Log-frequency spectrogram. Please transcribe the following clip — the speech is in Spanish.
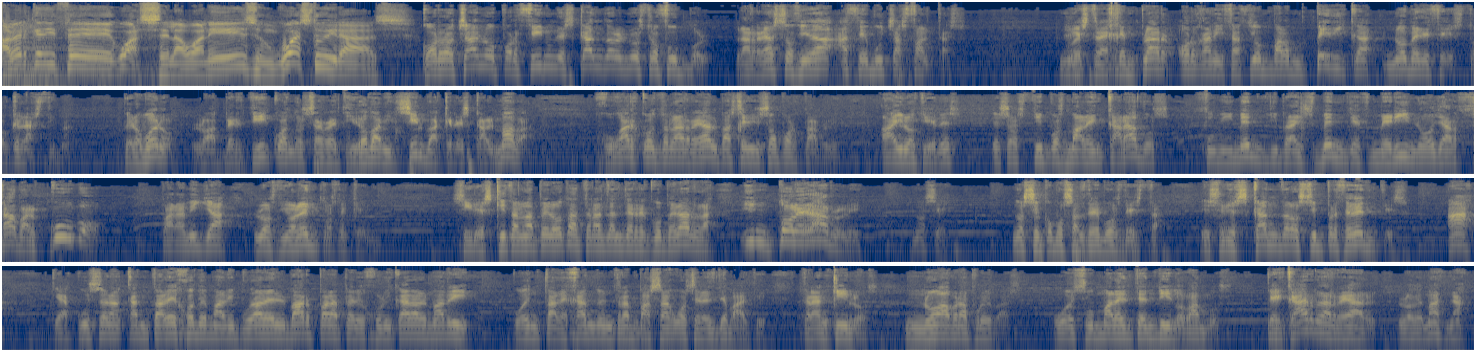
A ver qué dice Guas, el aguanís. Guas, tú dirás. Corrochano, por fin un escándalo en nuestro fútbol. La Real Sociedad hace muchas faltas. Nuestra ejemplar organización balompédica no merece esto, qué lástima. Pero bueno, lo advertí cuando se retiró David Silva, que les calmaba. Jugar contra la Real va a ser insoportable. Ahí lo tienes, esos tipos mal encarados, Zubimendi, Brais Méndez, Merino, Oyarzábal, Cubo. Para mí ya los violentos de Ken. Si les quitan la pelota, tratan de recuperarla. ¡Intolerable! No sé, no sé cómo saldremos de esta. Es un escándalo sin precedentes. Ah, que acusan a Cantalejo de manipular el bar para perjudicar al Madrid. Cuenta Alejandro en trampas aguas en el debate. Tranquilos, no habrá pruebas. O es un malentendido, vamos. Pecar la Real. Lo demás, nada.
